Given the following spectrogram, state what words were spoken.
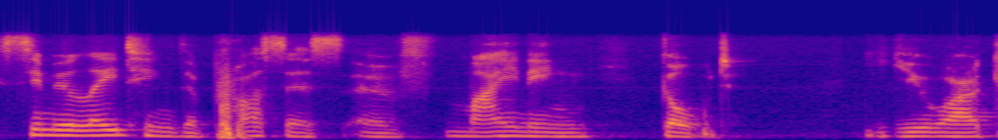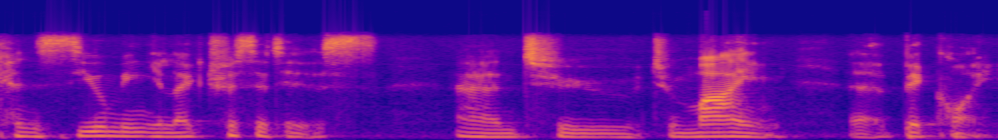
simulating the process of mining gold. You are consuming electricities and to to mine uh, Bitcoin,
